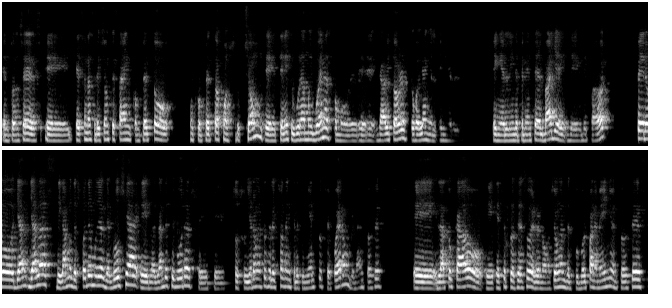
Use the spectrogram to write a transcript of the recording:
Entonces, eh, es una selección que está en completo en completa construcción, eh, tiene figuras muy buenas como eh, Gaby Torres, que juega en el, en el, en el Independiente del Valle de, Ecuador. Pero ya, ya las, digamos, después del Mundial de Rusia, eh, las grandes figuras eh, que sostuvieron esa selección en crecimiento se fueron, ¿verdad? Entonces, eh, le ha tocado ese proceso de renovación del fútbol panameño, entonces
